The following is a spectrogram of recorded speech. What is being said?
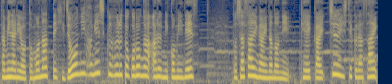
雷を伴って非常に激しく降るところがある見込みです。土砂災害などに警戒、注意してください。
